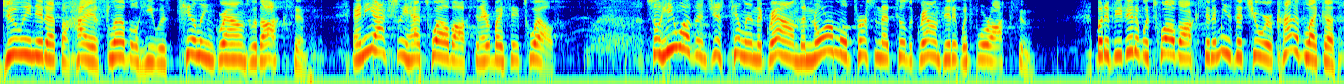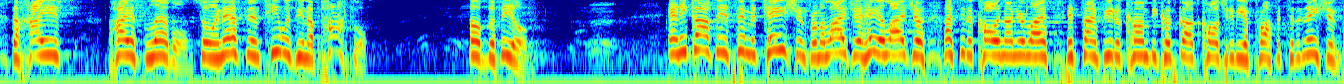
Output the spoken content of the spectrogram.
doing it at the highest level. He was tilling grounds with oxen, and he actually had 12 oxen. Everybody say 12. 12. So he wasn't just tilling the ground. The normal person that tilled the ground did it with four oxen. But if you did it with 12 oxen, it means that you were kind of like a, the highest, highest level. So in essence, he was an apostle of the field. And he got this invitation from Elijah Hey, Elijah, I see the calling on your life. It's time for you to come because God's called you to be a prophet to the nations.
